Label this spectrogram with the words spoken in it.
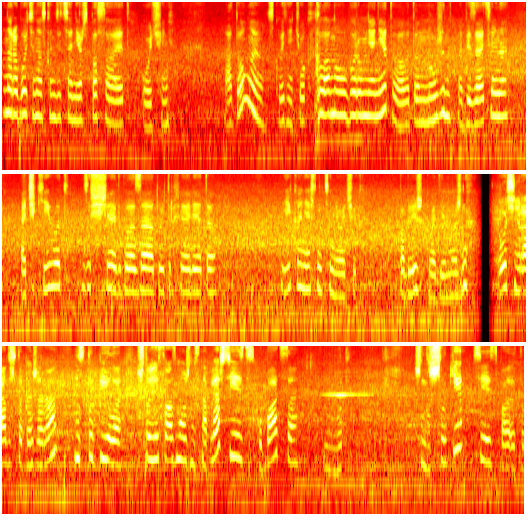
На работе нас кондиционер спасает очень. А дома сквознячок. Головного убора у меня нету, а вот он нужен обязательно. Очки вот защищают глаза от ультрафиолета. И, конечно, тенечек. Поближе к воде можно. Очень рада, что такая жара наступила, что есть возможность на пляж съездить, искупаться. Ну вот. Шашлыки это,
